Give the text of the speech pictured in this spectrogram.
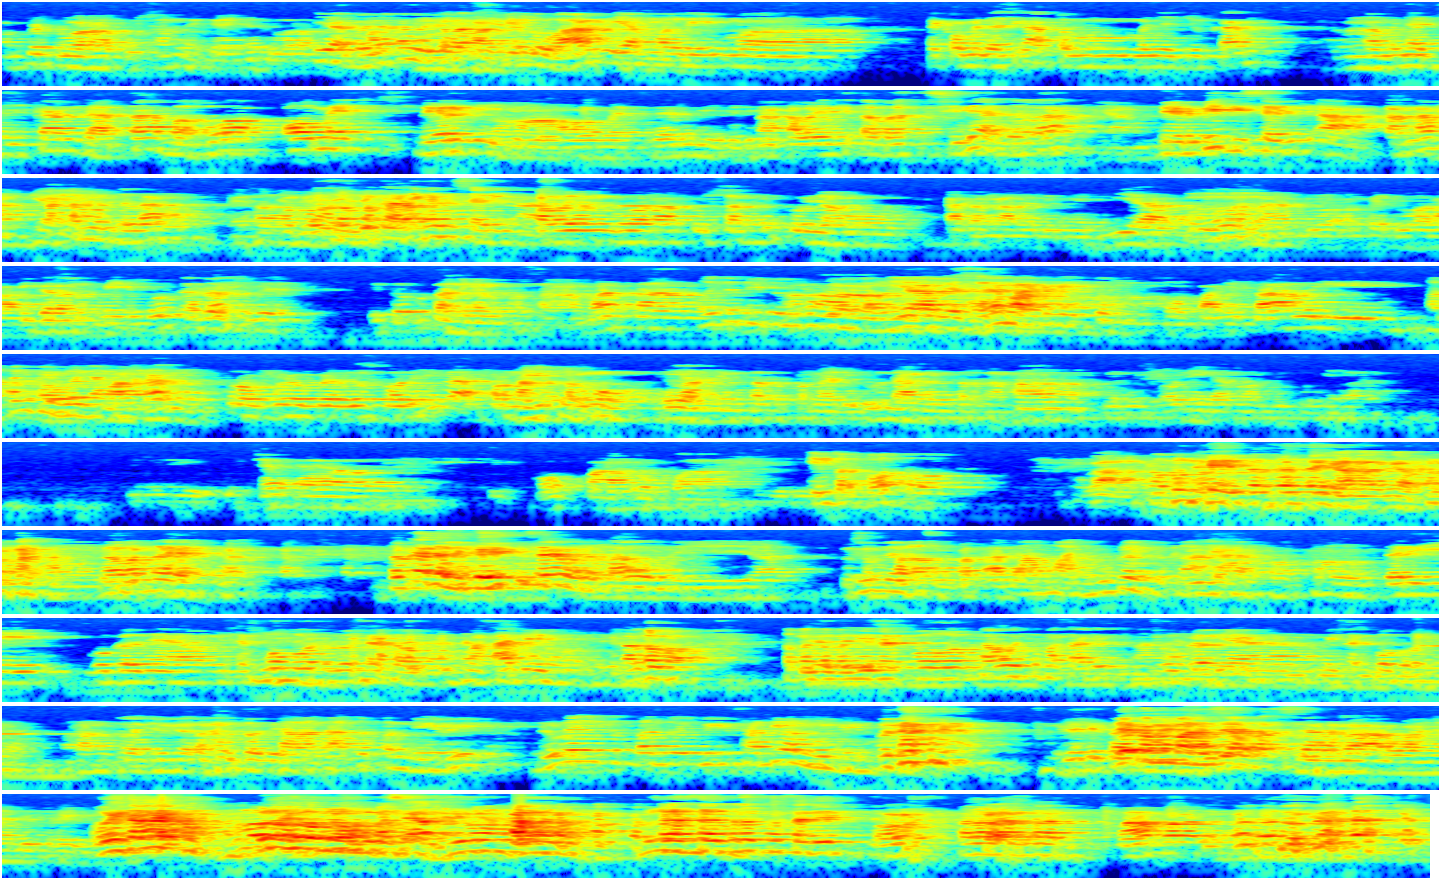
hampir 200-an nih kayaknya 200 Iya, banyak kan literasi di luar yang Hmm. meli- merekomendasikan atau menyejukkan Hmm. eh, menyajikan data bahwa all match derby gitu. Ah, all match derby jadi Nah, kalau yang kita bahas di sini adalah yang derby di Serie A karena akan ya? menjelang Juga. besok pertandingan di Serie A. kalau yang 200-an itu yang kadang ada di media Hmm. mana dua sampai 200 300 lebih itu kadang itu pertandingan persahabatan oh itu dihitung Ah, juga? Iya, biasanya mereka hitung. Coppa Itali Tapi lebih banyak mana? trofeo Berlusconi nggak pernah Gitu. ketemu Milan Iya. Inter pernah diundang Inter sama Ah. Berlusconi kan waktu itu Milan di UCL di Coppa Copa. Intertoto. enggak lah Oh, enggak Intertoto. enggak enggak pernah Enggak pernah ya. Tapi ada liga itu saya baru tahu. iya Itu sempat sempat ada lama juga itu kan Iya. Dari Google-nya Mrs. Bobo dulu saya tahu Mas Adit. Kalau teman-teman Iya, Mrs. Bobo tahu itu Mas Adit Google-nya Mrs. Bobo. orang tua juga Orang tua juga. salah satu pendiri dulu yang ikut bantuin bikin stadion mungkin Jadi kita Dia memang manusia atas arwahnya diterima Oh, jangan. Belum, belum, belum. Masih ada. Belum. Saya saya terus Mas Adit. oh Kalau nonton. maaf banget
